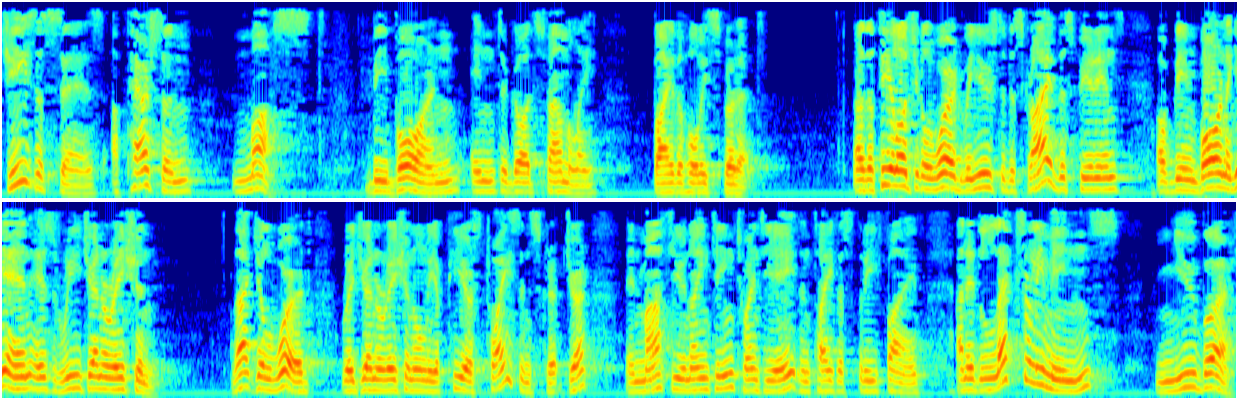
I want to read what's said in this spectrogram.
Jesus says a person must be born into God's family by the Holy Spirit. Now, the theological word we use to describe the experience of being born again is regeneration. That word regeneration only appears twice in Scripture, in Matthew 19:28 and Titus 3:5, and it literally means new birth.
